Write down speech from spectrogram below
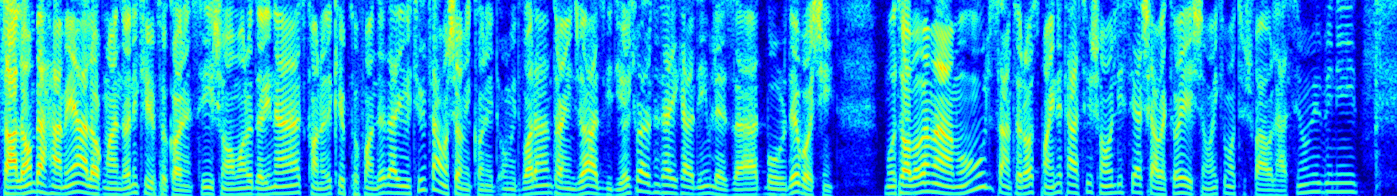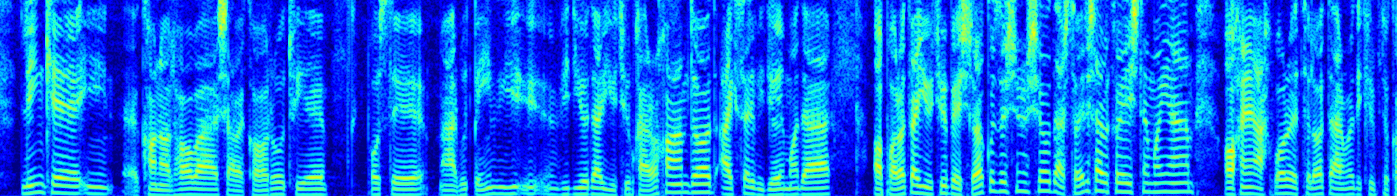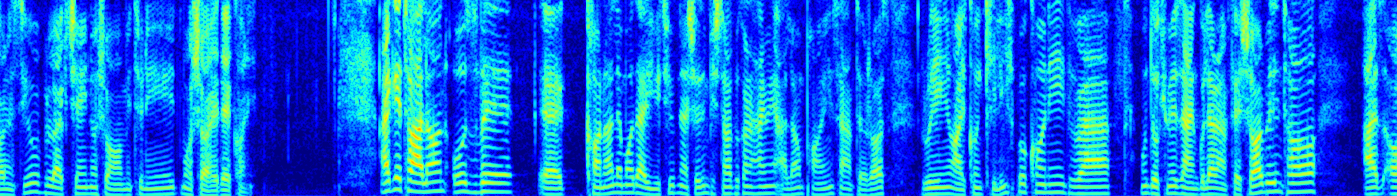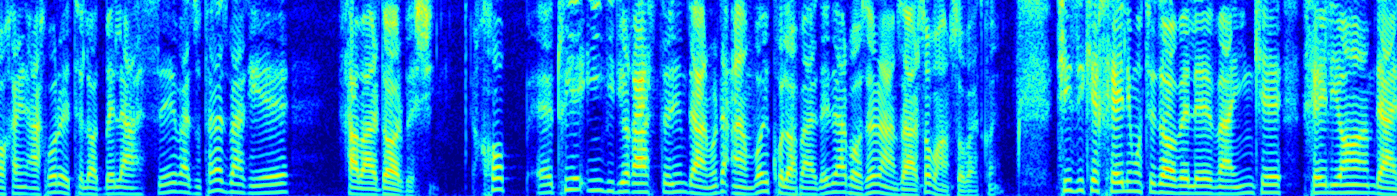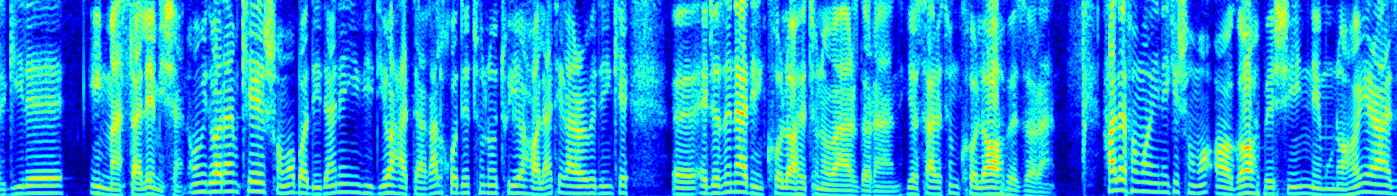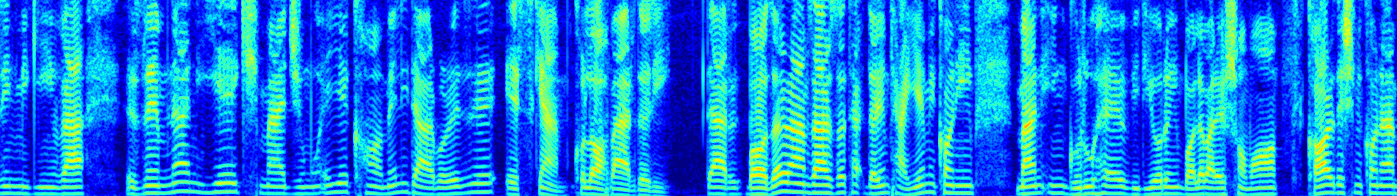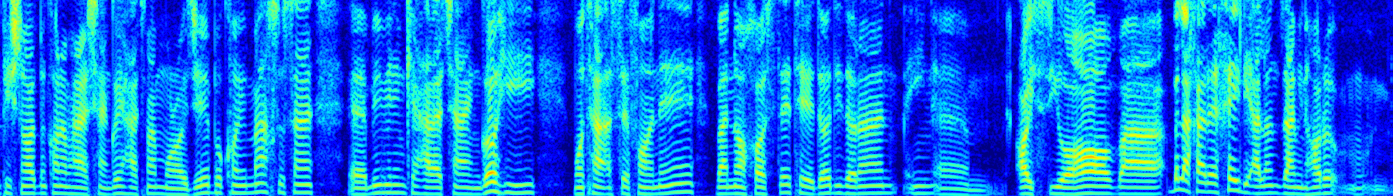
سلام به همه علاقمندان cryptocurrency. شما ما رو دارین از کانال کریپتو فانده در یوتیوب تماشا می‌کنید. امیدوارم تا اینجا از ویدیوهایی که براتون تهیه کردیم لذت برده باشین. مطابق معمول سمت راست پایین تصویر شما لیستی از شبکه های اجتماعی که ما توش فعال هستیم رو می‌بینید. لینک این کانال ها و شبکه ها رو توی پست مربوط به این ویدیو در یوتیوب قرار خواهم داد. اکثر ویدیوهای ما در آپارات و یوتیوب اشتراک گذاشته میشه و در سایر شبکه های اجتماعی هم آخرین اخبار و اطلاعات در مورد cryptocurrency و بلاک چین رو شما می‌تونید مشاهده کنید. اگه تا الان عضو کانال ما در یوتیوب نشدین پیشنهاد می‌کنم همین الان پایین سمت راست روی این آیکون کلیک بکنید و اون دکمه زنگوله رو هم فشار بدین تا از آخرین اخبار و اطلاعات به لحظه و زودتر از بقیه خبردار بشین. خب توی این ویدیو قصد داریم در مورد انواع کلاهبرداری در بازار رمزارزها با هم صحبت کنیم. چیزی که خیلی متداوله و اینکه خیلی ها هم درگیر این مسئله میشن. امیدوارم که شما با دیدن این ویدیو حداقل خودتون رو توی حالتی قرار بدین که اجازه ندین کلاهتون رو بردارن یا سرتون کلاه بذارن. هدف ما اینه که شما آگاه بشین نمونه هایی را از این میگیم و ضمنا یک مجموعه کاملی درباره اسکم کلاهبرداری. در بازار رمزارزها داریم تهیه می‌کنیم. من این گروه ویدیو رو این بالا برای شما کاردش می‌کنم پیشنهاد می‌کنم هر چنگاهی حتما مراجعه بکنید مخصوصا می‌بینیم که هر چنگاهی متاسفانه و ناخواسته تعدادی دارن این آی سی او ها و بالاخره خیلی الان زمین ها رو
